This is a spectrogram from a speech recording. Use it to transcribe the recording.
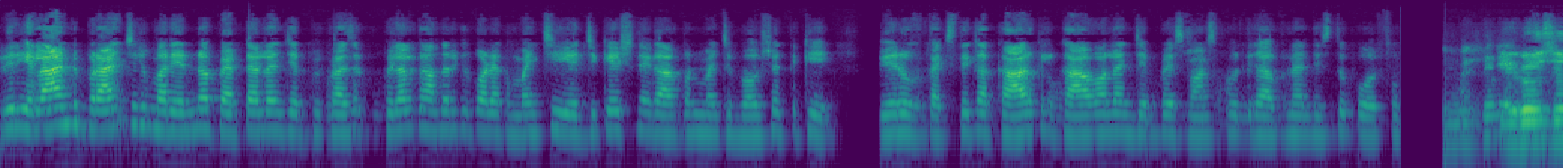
వీరు ఇలాంటి బ్రాంచ్లు మరి ఎన్నో పెట్టాలని చెప్పి ప్రజల పిల్లలకి అందరికీ కూడా ఒక మంచి ఎడ్యుకేషనే కాకుండా మంచి భవిష్యత్తుకి వీరు ఖచ్చితంగా కారకులు కావాలని చెప్పేసి మనస్ఫూర్తిగా అభినందిస్తూ కోరుకుంటున్నాను. ఈరోజు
